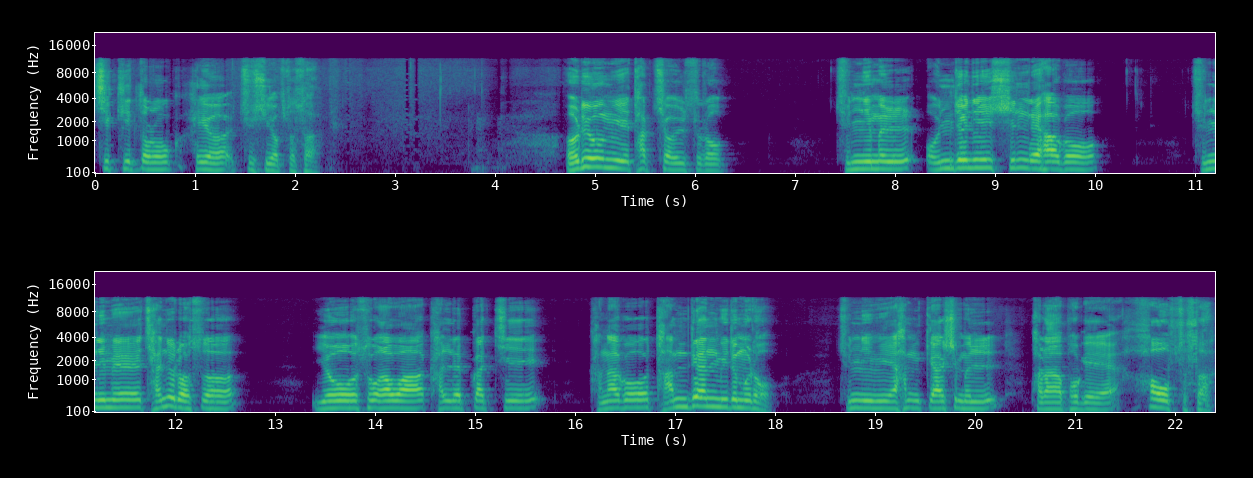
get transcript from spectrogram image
지키도록 하여 주시옵소서. 어려움이 닥쳐올수록 주님을 온전히 신뢰하고 주님의 자녀로서 여호수아와 갈렙같이 강하고 담대한 믿음으로 주님이 함께 하심을 바라보게 하옵소서.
